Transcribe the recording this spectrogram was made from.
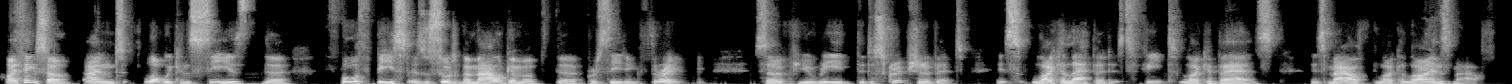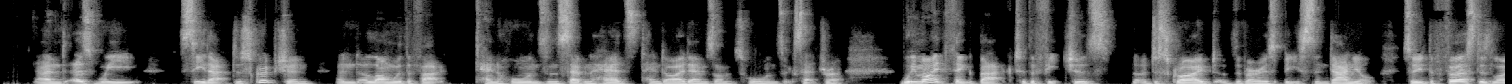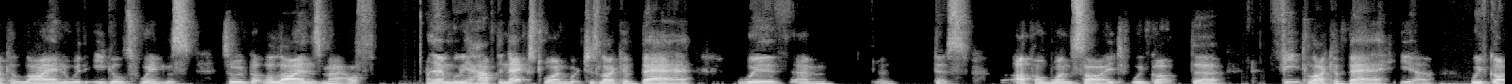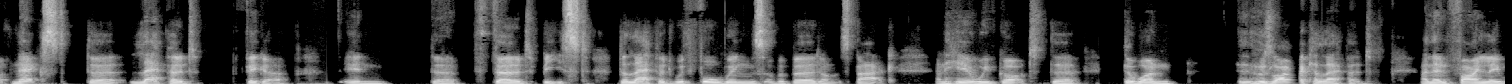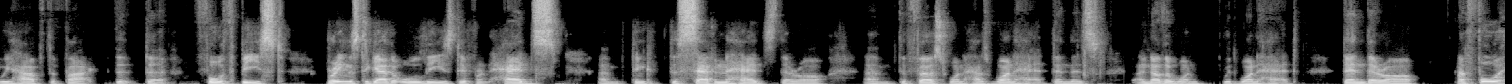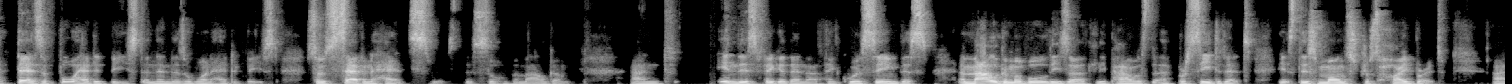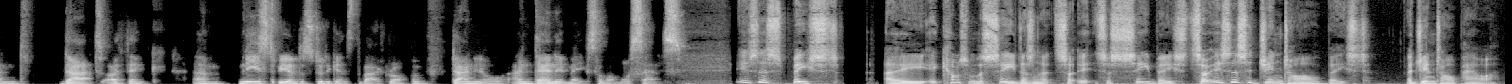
I think so. And what we can see is the fourth beast is a sort of amalgam of the preceding three. So if you read the description of it, it's like a leopard, its feet like a bear's, its mouth like a lion's mouth. And as we see that description, and along with the fact 10 horns and seven heads, 10 diadems on its horns, etc., we might think back to the features that are described of the various beasts in Daniel. So the first is like a lion with eagle's wings. So we've got the lion's mouth. And then we have the next one, which is like a bear with um, that's up on one side. We've got the feet like a bear here. We've got next the leopard figure in the third beast, the leopard with four wings of a bird on its back. And here we've got the the one who's like a leopard. And then finally we have the fact that the fourth beast brings together all these different heads. Um, think of the seven heads. There are um, the first one has one head, then there's another one with one head. Then there are a four there's a four-headed beast and then there's a one-headed beast. So seven heads this sort of amalgam. And in this figure then i think we're seeing this amalgam of all these earthly powers that have preceded it. It's this monstrous hybrid. And that i think um, needs to be understood against the backdrop of daniel and then it makes a lot more sense. Is this beast a it comes from the sea, doesn't it? So it's a sea beast. So is this a Gentile beast, a Gentile power?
